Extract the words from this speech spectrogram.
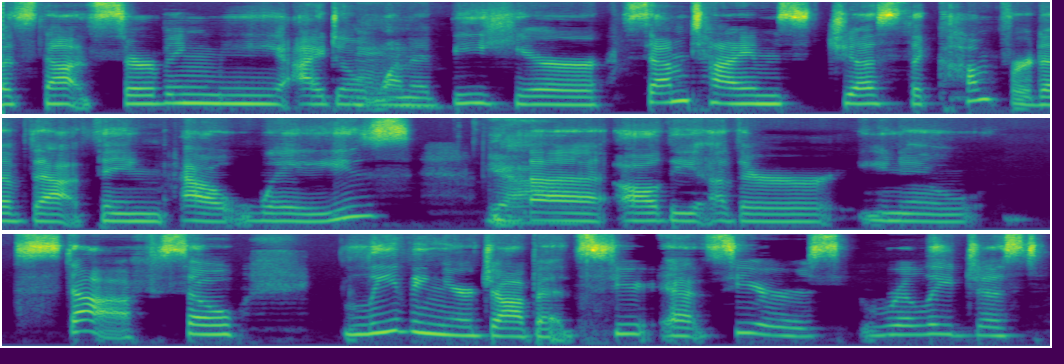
it's not serving me. I don't mm. want to be here. Sometimes just the comfort of that thing outweighs yeah. all the other, you know, stuff. So leaving your job at Se- at Sears really just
